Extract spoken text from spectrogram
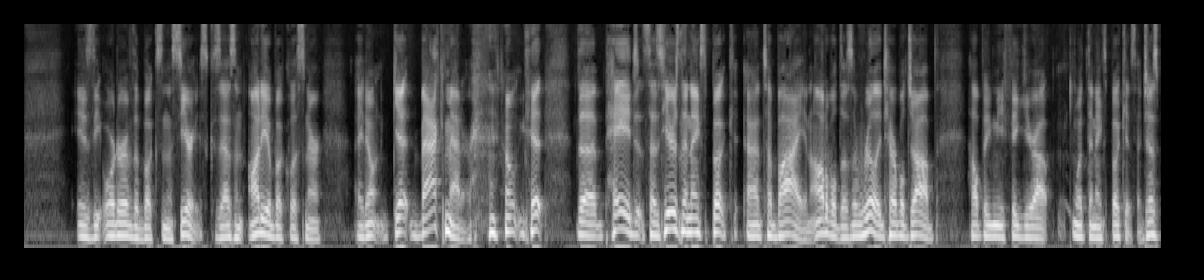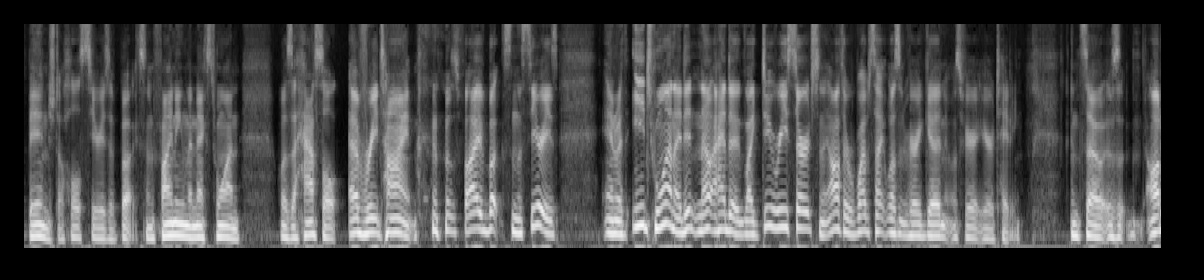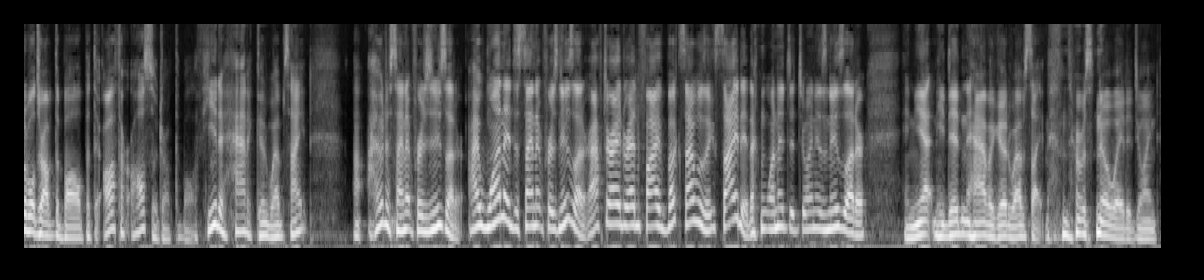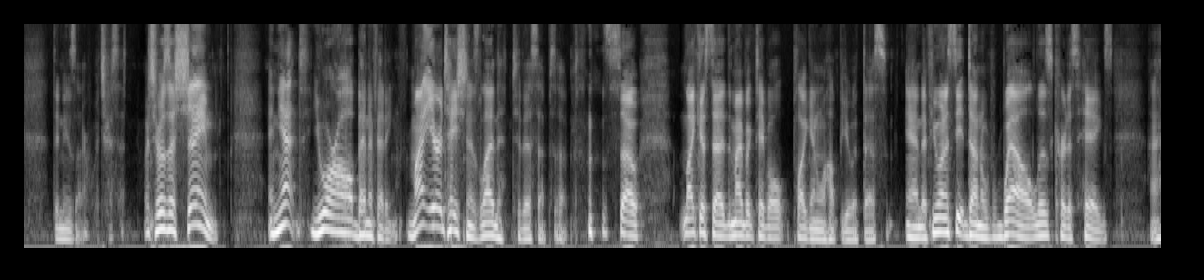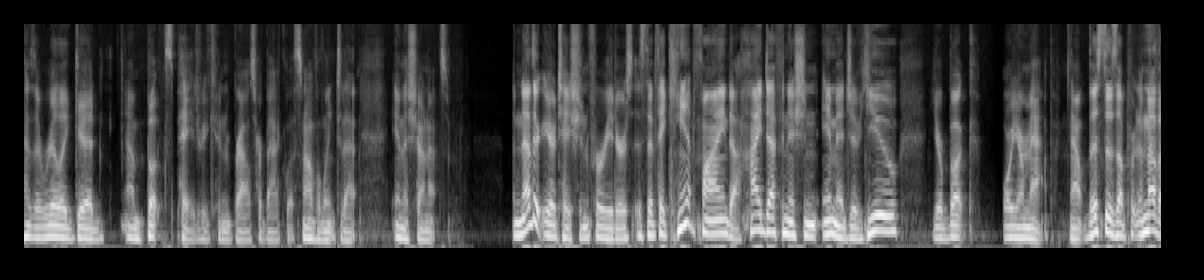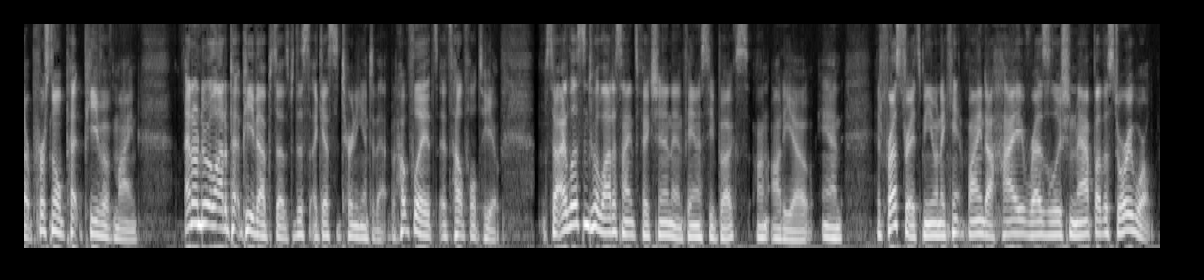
is the order of the books in the series. Because as an audiobook listener, I don't get back matter. I don't get the page that says, here's the next book uh, to buy. And Audible does a really terrible job helping me figure out what the next book is. I just binged a whole series of books and finding the next one was a hassle every time. it was five books in the series. And with each one, I didn't know. I had to like do research, and the author website wasn't very good, and it was very irritating. And so it was Audible dropped the ball, but the author also dropped the ball. If he had had a good website, uh, I would have signed up for his newsletter. I wanted to sign up for his newsletter. After I'd read five books, I was excited. I wanted to join his newsletter, and yet he didn't have a good website. there was no way to join the newsletter, which was a, which was a shame. And yet, you are all benefiting. My irritation has led to this episode. so, like I said, the MyBookTable plugin will help you with this. And if you want to see it done well, Liz Curtis Higgs uh, has a really good um, books page where you can browse her backlist. And I'll have a link to that in the show notes. Another irritation for readers is that they can't find a high definition image of you, your book, or your map. Now, this is a, another personal pet peeve of mine. I don't do a lot of pet peeve episodes, but this I guess is turning into that. But hopefully it's it's helpful to you. So I listen to a lot of science fiction and fantasy books on audio, and it frustrates me when I can't find a high resolution map of the story world.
